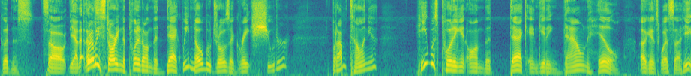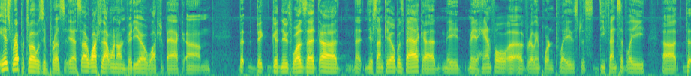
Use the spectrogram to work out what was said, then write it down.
goodness. So yeah, that, really starting to put it on the deck. We know Boudreau's a great shooter, but I'm telling you, he was putting it on the deck and getting downhill against Westside. He his repertoire was impressive. Yes, I watched that one on video. Watched it back. Um, the big good news was that uh, that your son Caleb was back. Uh, made made a handful of really important plays, just defensively. Uh, the,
